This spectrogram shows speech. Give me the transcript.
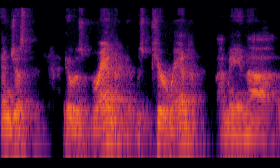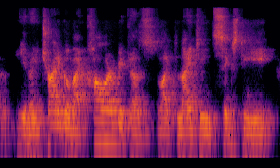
And just, it was random. It was pure random. I mean, uh, you know, you try to go by color because like 1968 uh,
